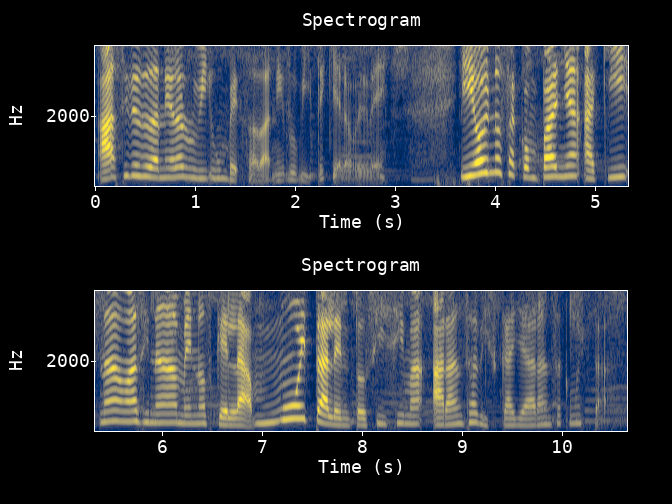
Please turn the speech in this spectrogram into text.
Ah, sí, desde Daniela Rubí. Un beso, Dani Rubí, te quiero, bebé. Y hoy nos acompaña aquí nada más y nada menos que la muy talentosísima Aranza Vizcaya. Aranza, ¿cómo estás?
